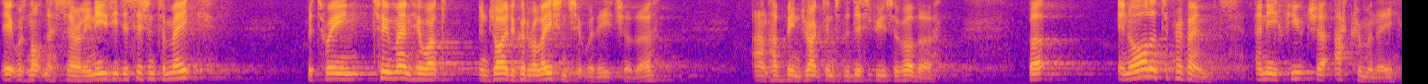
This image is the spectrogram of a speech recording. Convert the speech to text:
It was not necessarily an easy decision to make, between two men who had enjoyed a good relationship with each other and had been dragged into the disputes of other. But in order to prevent any future acrimony,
